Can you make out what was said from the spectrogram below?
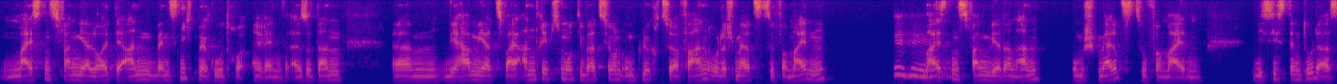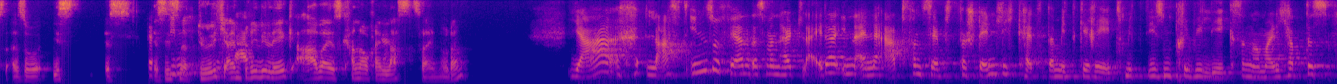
meistens fangen ja Leute an, wenn es nicht mehr gut rennt. Also dann, ähm, wir haben ja zwei Antriebsmotivationen, um Glück zu erfahren oder Schmerz zu vermeiden. Mhm. Meistens fangen wir dann an, um Schmerz zu vermeiden. Wie siehst denn du das? Also ist es, es ist natürlich ein Privileg, aber es kann auch ein Last sein, oder? Ja, Last insofern, dass man halt leider in eine Art von Selbstverständlichkeit damit gerät, mit diesem Privileg, sagen wir mal. Ich habe das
